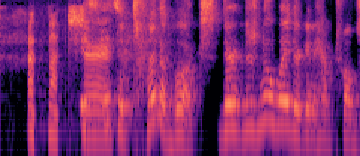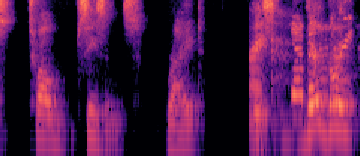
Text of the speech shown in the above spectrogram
I'm not sure. It's, it's a ton of books. There, there's no way they're going to have 12, 12 seasons, right? Right. yeah, they're going three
